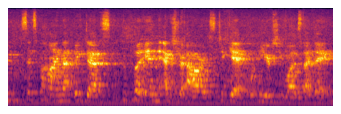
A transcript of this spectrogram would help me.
who sits behind that big desk who put in the extra hours to get where he or she was that day.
